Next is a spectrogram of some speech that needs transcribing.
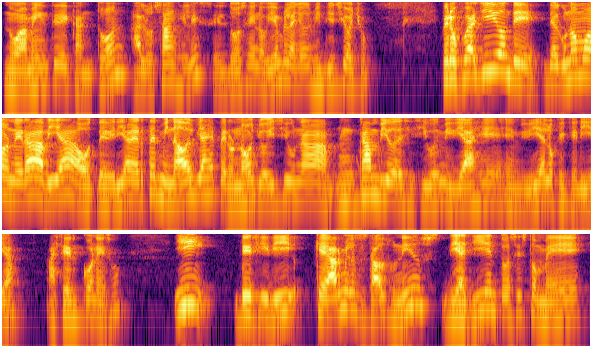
nuevamente de Cantón a Los Ángeles el 12 de noviembre del año 2018. Pero fue allí donde de alguna manera había o debería haber terminado el viaje, pero no, yo hice una, un cambio decisivo en mi viaje, en mi vida, lo que quería hacer con eso. Y decidí quedarme en los Estados Unidos. De allí entonces tomé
